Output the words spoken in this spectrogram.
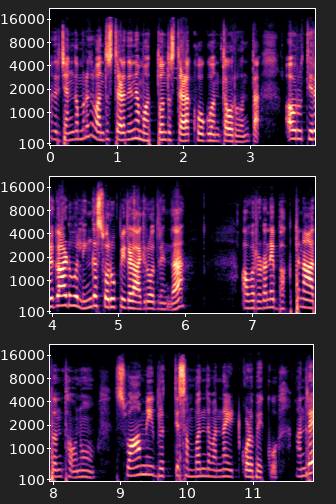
ಅಂದರೆ ಜಂಗಮರು ಒಂದು ಸ್ಥಳದಿಂದ ಮತ್ತೊಂದು ಸ್ಥಳಕ್ಕೆ ಹೋಗುವಂಥವ್ರು ಅಂತ. ಅವರು ತಿರುಗಾಡುವ ಲಿಂಗ ಸ್ವರೂಪಿಗಳಾಗಿರೋದ್ರಿಂದ ಅವರೊಡನೆ ಭಕ್ತನಾದಂಥವನು ಸ್ವಾಮಿ ಭೃತ್ಯ ಸಂಬಂಧವನ್ನು ಇಟ್ಕೊಳ್ಬೇಕು. ಅಂದರೆ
